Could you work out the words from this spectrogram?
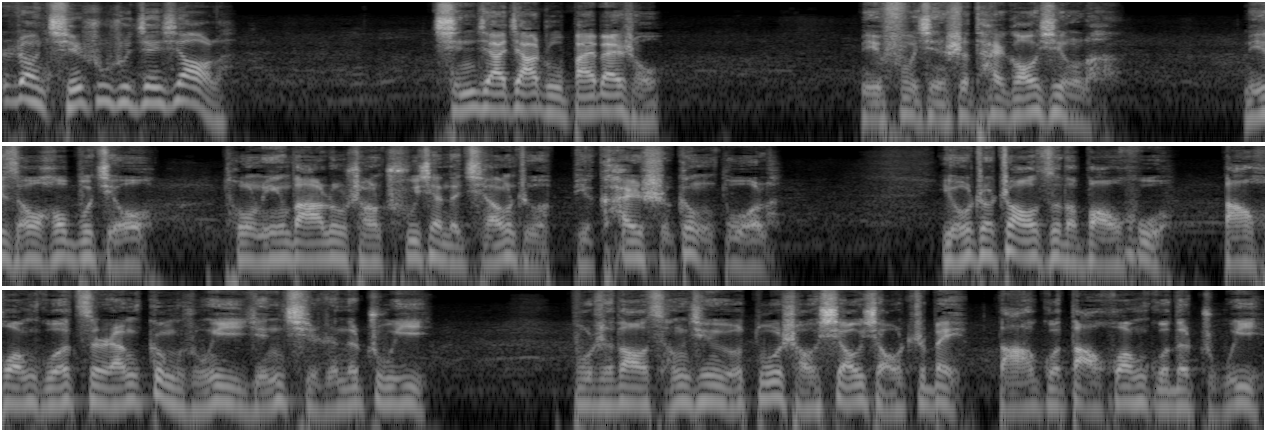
让秦叔叔见笑了。秦家家主摆摆手。你父亲是太高兴了，你走后不久，通灵大陆上出现的强者比开始更多了。有着赵子的保护，大荒国自然更容易引起人的注意。不知道曾经有多少宵小之辈打过大荒国的主意。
